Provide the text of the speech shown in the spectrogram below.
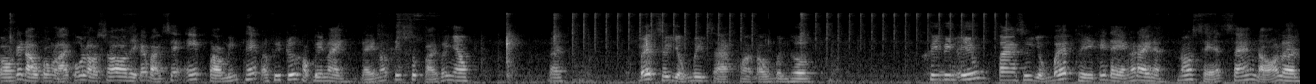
còn cái đầu còn lại của lò xo thì các bạn sẽ ép vào miếng thép ở phía trước hộp pin này để nó tiếp xúc lại với nhau. Đây, bếp sử dụng pin sạc hoạt động bình thường. Khi pin yếu, ta sử dụng bếp thì cái đèn ở đây nè, nó sẽ sáng đỏ lên.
